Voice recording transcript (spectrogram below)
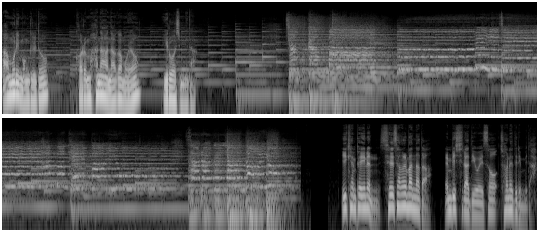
아무리 먼 길도 걸음 하나하나가 모여 이루어집니다. 잠깐만 우리 이제 한번 해봐요 사랑을 나눠요 이 캠페인은 세상을 만나다 MBC 라디오에서 전해드립니다.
